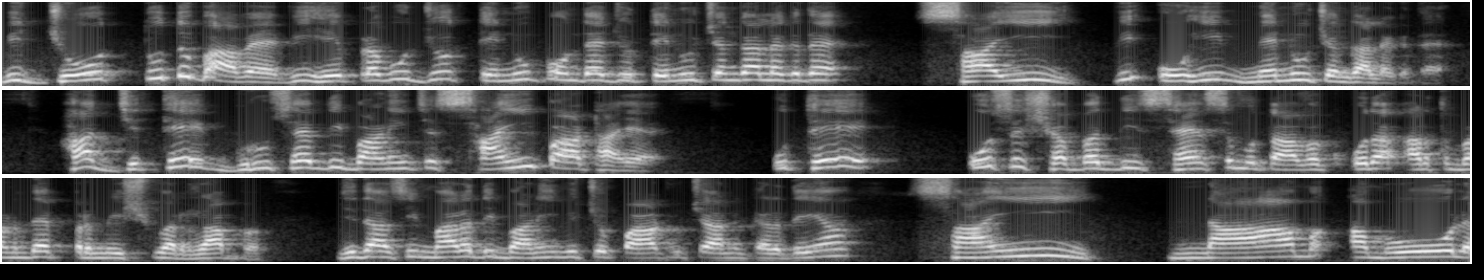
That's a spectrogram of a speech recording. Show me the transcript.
ਵੀ ਜੋ ਤੁਧ ਭਾਵੈ, ਵੀ ਹੈ ਪ੍ਰਭੂ, ਜੋ ਤੈਨੂੰ ਪਾਉਂਦਾ ਜੋ ਤੈਨੂੰ ਚੰਗਾ ਲੱਗਦਾ ਸਾਈ ਵੀ ਉਹੀ ਮੈਨੂੰ ਚੰਗਾ ਲੱਗਦਾ ਹਾਂ। ਜਿੱਥੇ ਗੁਰੂ ਸਾਹਿਬ ਦੀ ਬਾਣੀ 'ਚ ਸਾਈ ਪਾਠ ਆਇਆ ਉੱਥੇ ਉਸ ਸ਼ਬਦ ਦੀ ਸੈਂਸ ਮੁਤਾਬਕ ਉਹਦਾ ਅਰਥ ਬਣਦਾ ਹੈ ਪਰਮੇਸ਼ਵਰ ਰੱਬ ਜਿਹਦਾ ਅਸੀਂ ਮਹਾਰਾਜ ਦੀ ਬਾਣੀ ਵਿੱਚੋਂ ਪਾਠ ਉਚਾਰਨ ਕਰਦੇ ਹਾਂ, ਸਾਈ ਨਾਮ ਅਮੋਲ,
